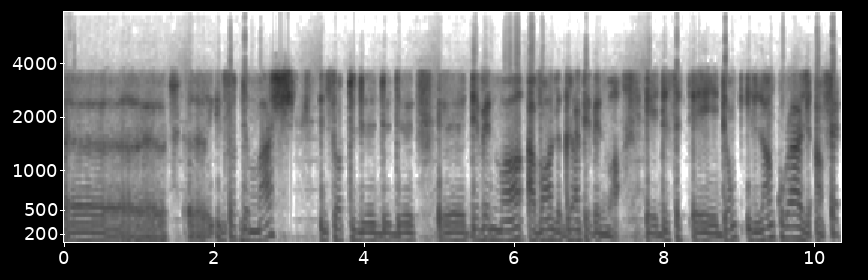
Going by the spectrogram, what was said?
euh, euh, une sorte de marche une sorte de, d'événement avant le grand événement. Et, donc, il encourage en fait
